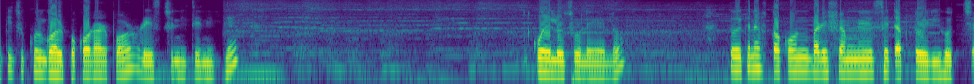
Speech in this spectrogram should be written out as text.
কিছুক্ষণ গল্প করার পর রেস্ট নিতে নিতে কোয়েলও চলে এলো। তো এখানে তখন বাড়ির সামনে সেট তৈরি হচ্ছে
